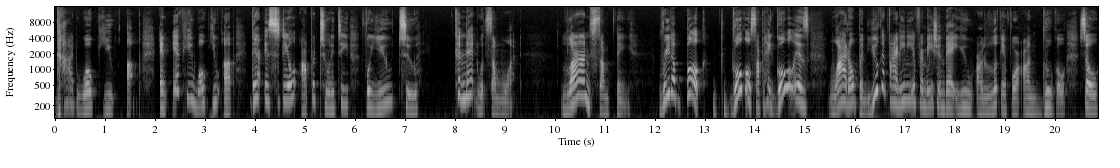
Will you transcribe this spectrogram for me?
god woke you up and if he woke you up there is still opportunity for you to connect with someone, learn something, read a book, Google something. Hey, Google is wide open. You can find any information that you are looking for on Google. So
